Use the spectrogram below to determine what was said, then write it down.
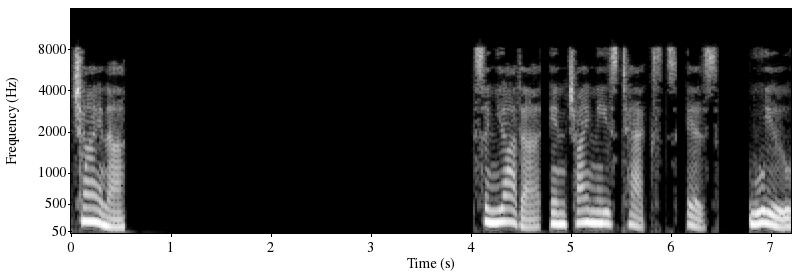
China Sunyata, in Chinese texts, is wu,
